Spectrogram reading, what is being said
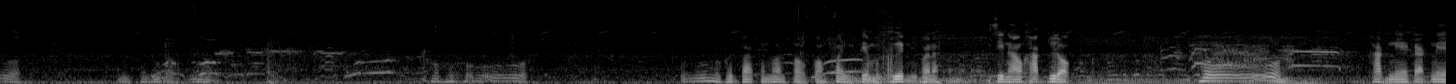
โอ้นี่แค่นี้เราเนี่ยโอ้โหโอ้เพิ่นพากันนอนเฝ้ากองไฟเต็มมื้อคืนนี่พ่ะนะสิหนาวคักอยู่ดอกโอ้คักเน่คักเน่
